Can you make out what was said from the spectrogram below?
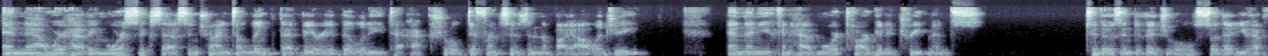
and now we're having more success in trying to link that variability to actual differences in the biology. And then you can have more targeted treatments to those individuals so that you have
